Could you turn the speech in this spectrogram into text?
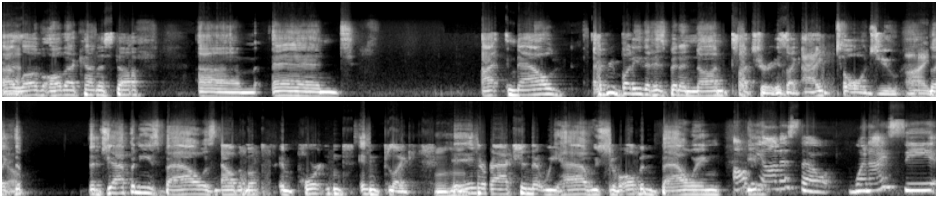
I love all that kind of stuff. Um, and I now everybody that has been a non-toucher is like, I told you. I like know. the the Japanese bow is now the most important in like Mhm. interaction that we have. We should have all been bowing. I'll be honest though, when I see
